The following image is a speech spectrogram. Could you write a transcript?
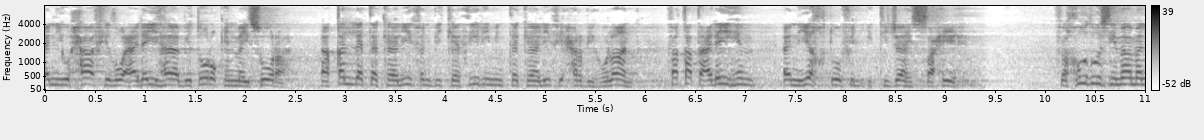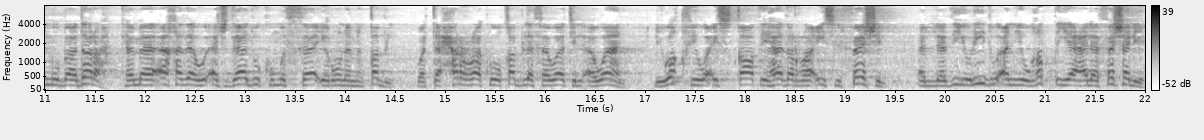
أن يحافظوا عليها بطرق ميسورة. أقل تكاليفا بكثير من تكاليف حرب هولاند فقط عليهم أن يخطوا في الاتجاه الصحيح. فخذوا زمام المبادرة كما أخذه أجدادكم الثائرون من قبل وتحركوا قبل فوات الأوان لوقف وإسقاط هذا الرئيس الفاشل الذي يريد أن يغطي على فشله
